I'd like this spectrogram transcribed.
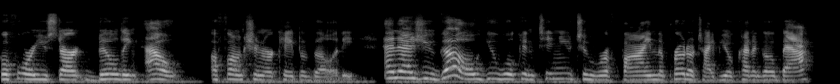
before you start building out a function or capability. And as you go, you will continue to refine the prototype. You'll kind of go back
